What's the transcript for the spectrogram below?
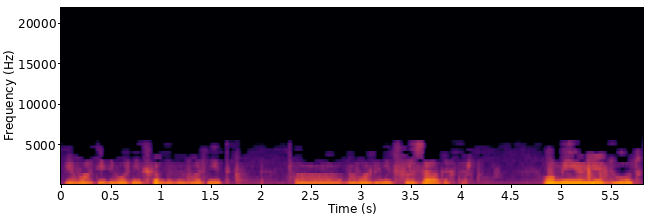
Je wordt niet, je wordt niet, uh, we worden niet verzadigd daardoor. Hoe meer je doet,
